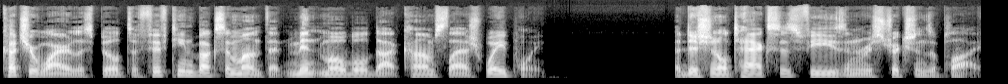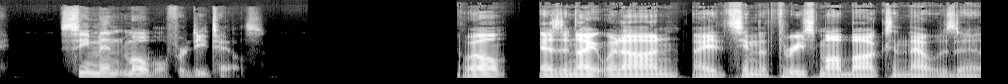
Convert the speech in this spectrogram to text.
Cut your wireless bill to 15 bucks a month at mintmobile.com slash waypoint. Additional taxes, fees, and restrictions apply. See Mint Mobile for details. Well, as the night went on, I had seen the three small bucks, and that was it.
